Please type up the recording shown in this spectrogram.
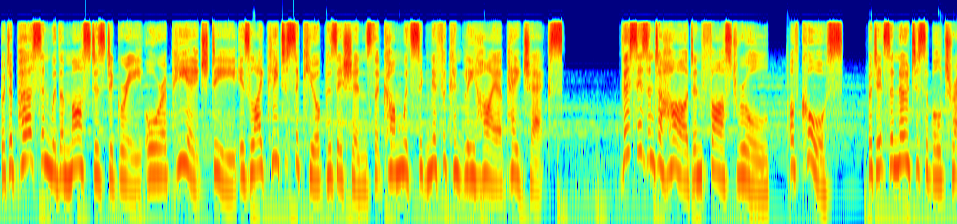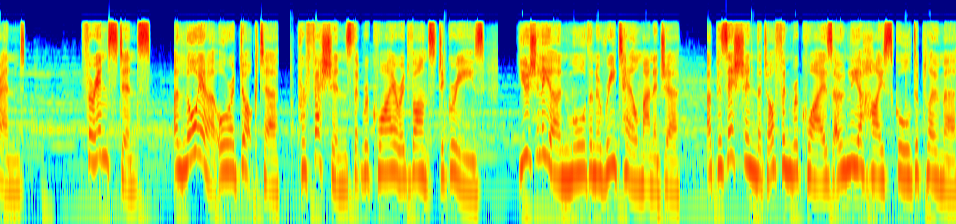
but a person with a master's degree or a PhD is likely to secure positions that come with significantly higher paychecks. This isn't a hard and fast rule, of course, but it's a noticeable trend. For instance, a lawyer or a doctor, professions that require advanced degrees, usually earn more than a retail manager, a position that often requires only a high school diploma.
